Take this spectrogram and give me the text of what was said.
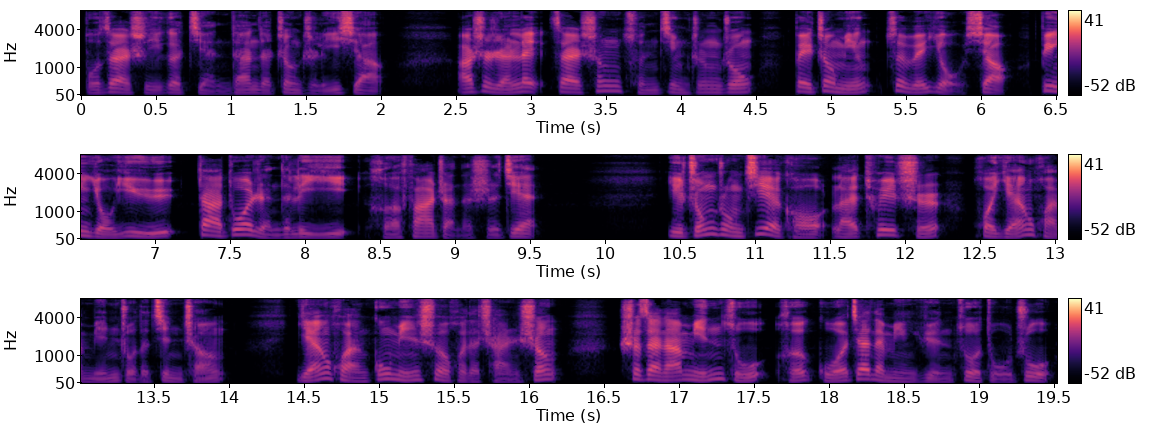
不再是一个简单的政治理想，而是人类在生存竞争中被证明最为有效，并有益于大多人的利益和发展的实践。以种种借口来推迟或延缓民主的进程，延缓公民社会的产生，是在拿民族和国家的命运做赌注，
